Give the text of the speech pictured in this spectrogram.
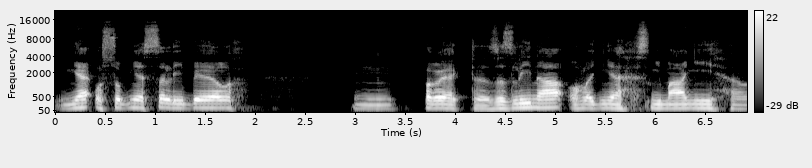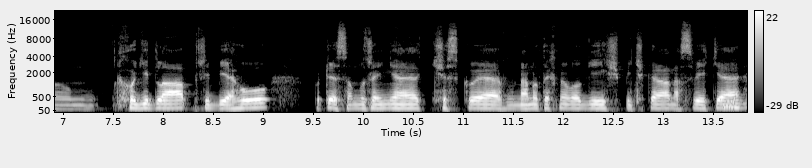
Mně osobně se líbil mm, projekt ze Zlína ohledně snímání um, chodidla při běhu, protože samozřejmě Česko je v nanotechnologiích špička na světě, hmm.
